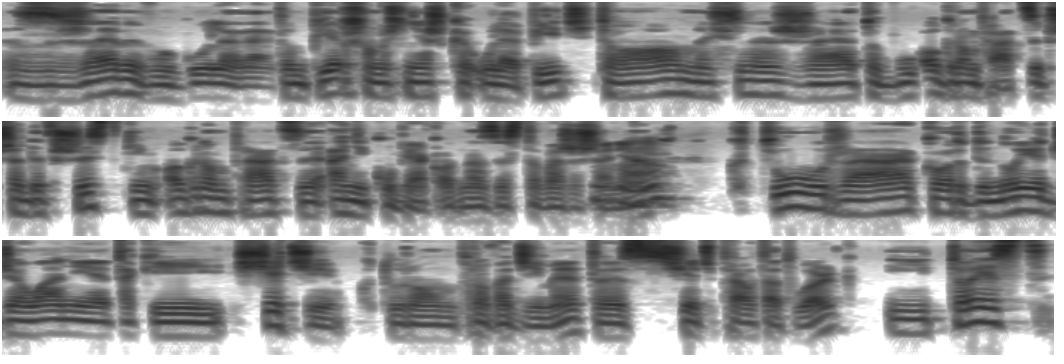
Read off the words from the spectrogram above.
żeby w ogóle tą pierwszą śnieżkę ulepić, to myślę, że to był ogrom pracy. Przede wszystkim ogrom pracy Ani Kubiak od nas ze stowarzyszenia, mhm. Która koordynuje działanie takiej sieci, którą prowadzimy. To jest sieć Proud at Work. I to jest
